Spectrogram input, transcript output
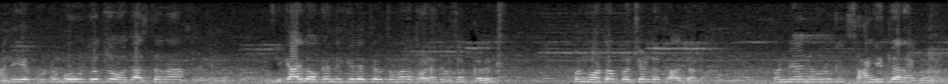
आणि हे कुटुंब उद्ध्वस्त होत असताना जी काय लोकांनी केलं ते तुम्हाला थोड्या दिवसात कळेल. पण मोठा प्रचंड त्रास झाला. पण मी या निवडणुकीत सांगितलं नाही कोणाला.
